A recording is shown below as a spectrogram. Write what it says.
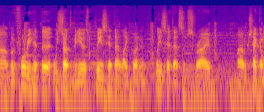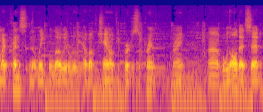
Uh, before we hit the we start the videos, please hit that like button. Please hit that subscribe. Um, check out my prints in the link below. It'll really help out the channel if you purchase a print, right? Uh, but with all that said,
